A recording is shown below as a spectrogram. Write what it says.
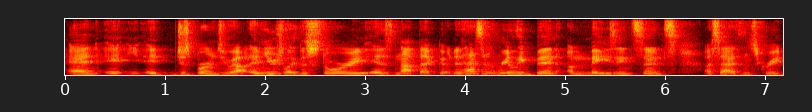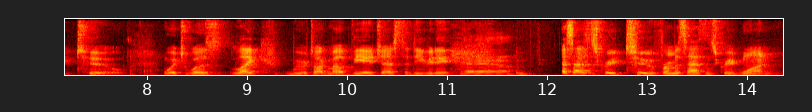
and it it just burns you out. And usually the story is not that good. It hasn't really been amazing since Assassin's Creed 2, which was like we were talking about VHS to DVD. Yeah. Assassin's Creed 2 from Assassin's Creed 1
